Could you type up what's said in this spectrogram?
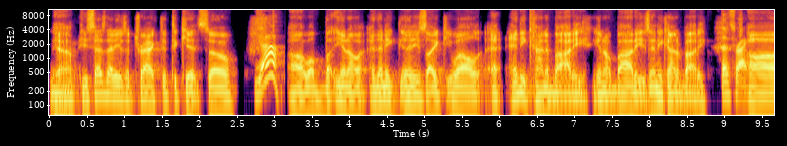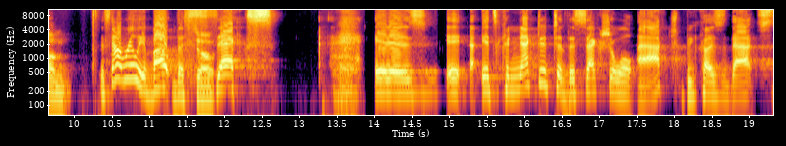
Yeah, he says that he's attracted to kids. So yeah. Uh, well, but you know, and then he then he's like, well, any kind of body, you know, bodies, any kind of body. That's right. Um, it's not really about the so, sex. It is it, it's connected to the sexual act because that's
